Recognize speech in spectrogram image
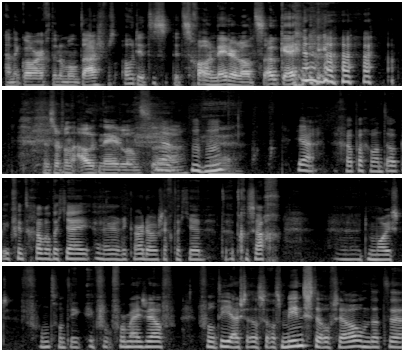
en ik kwam er echt in de montage van, oh, dit is, dit is gewoon Nederlands, oké. Okay. een soort van oud-Nederlands. Uh, ja. Mm -hmm. yeah. ja, grappig, want ook ik vind het grappig dat jij, uh, Ricardo, zegt dat je het, gezag het mooist vond. Want ik, ik, voor mijzelf voelt die juist als, als minste of zo. Omdat, uh,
